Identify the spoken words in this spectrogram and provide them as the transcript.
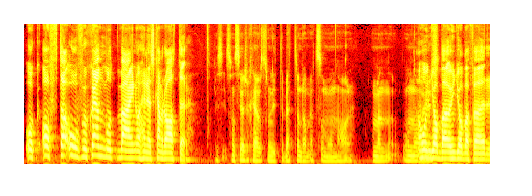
och ofta oförskämd mot Mine och hennes kamrater. Precis. Hon ser sig själv som lite bättre än dem eftersom hon har... Men, hon har Hon ju- jobbar, hon jobbar för uh,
